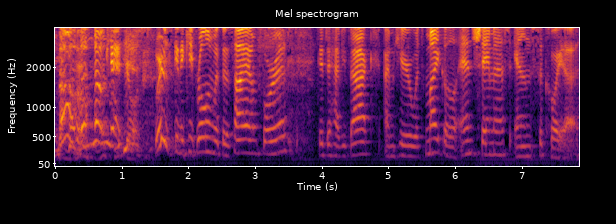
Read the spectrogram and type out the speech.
No. okay. We're just going to keep rolling with this. Hi, I'm Forrest. Good to have you back. I'm here with Michael and Seamus and Sequoia.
